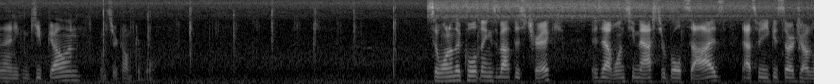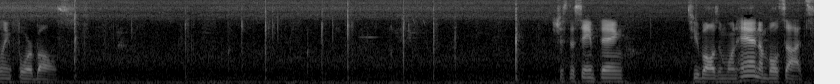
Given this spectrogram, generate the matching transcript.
And then you can keep going once you're comfortable. So one of the cool things about this trick is that once you master both sides, that's when you can start juggling four balls. It's just the same thing, two balls in one hand on both sides.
